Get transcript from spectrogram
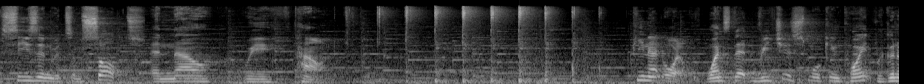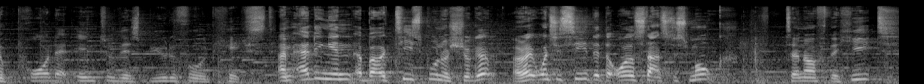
Season with some salt and now we pound peanut oil. Once that reaches smoking point, we're gonna pour that into this beautiful paste. I'm adding in about a teaspoon of sugar. All right, once you see that the oil starts to smoke, turn off the heat.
